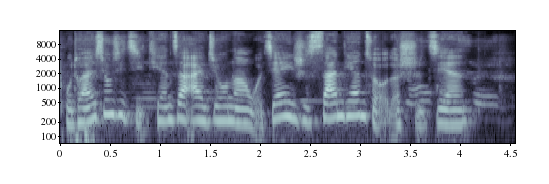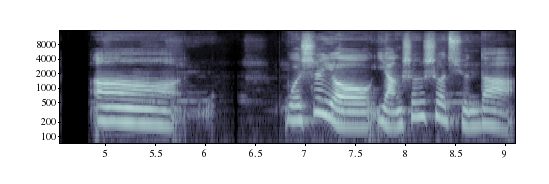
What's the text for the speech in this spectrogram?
蒲团休息几天再艾灸呢？我建议是三天左右的时间。嗯，我是有养生社群的。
